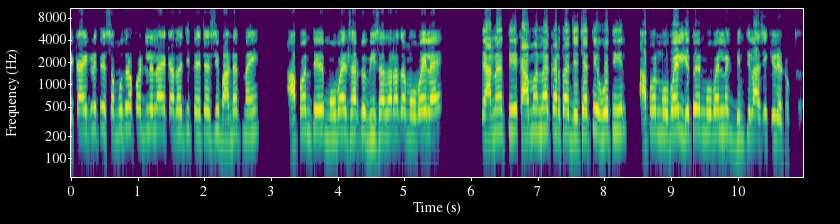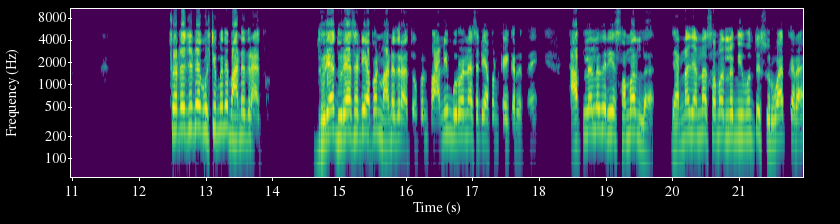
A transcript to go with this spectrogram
एका इकडे ते समुद्र पडलेला आहे कदाचित त्याच्याशी भांडत नाही. आपण ते मोबाईल सारखं वीस हजाराचा मोबाईल आहे त्यानं ते काम न करता ज्याच्यात ते होतील आपण मोबाईल घेतोय मोबाईल भिंतीला असे किडे ठोकतो. छोट्या छोट्या गोष्टीमध्ये भांडत राहतो. धुऱ्या धुऱ्यासाठी आपण भांडत राहतो पण पाणी मुरवण्यासाठी आपण काही करत नाही. आपल्याला जर हे समजलं ज्यांना ज्यांना समजलं मी म्हणतोय सुरुवात करा.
